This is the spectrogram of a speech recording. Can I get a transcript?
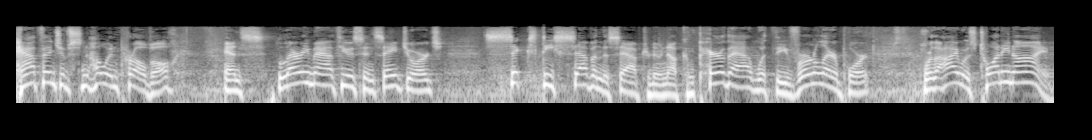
Half inch of snow in Provo, and Larry Matthews in St. George, 67 this afternoon. Now compare that with the Vernal Airport, where the high was 29.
